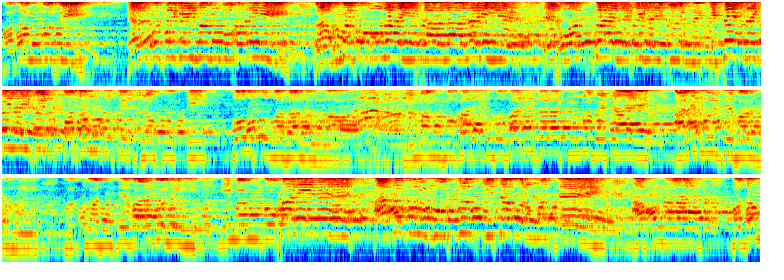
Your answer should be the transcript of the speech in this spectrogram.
কদম বসি এর থেকে ইমাম বুখারী রহমাতুল্লাহি তাআলা আলাইহি ইখওয়াত বাই লেখি লাইছুন কিতাব লেখি লাইছুন কদম বসির সপক্ষে। হো সুবহানাল্লাহ। ইমাম বুখারীর বুখারী ছাড়া কোনো বেটায় আলিম হইতে পারব নি, ফতোয়া দিতে পারব নি। ইমাম বুখারী আদবুল মুফরদ কিতাবের মধ্যে আপনার কদম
